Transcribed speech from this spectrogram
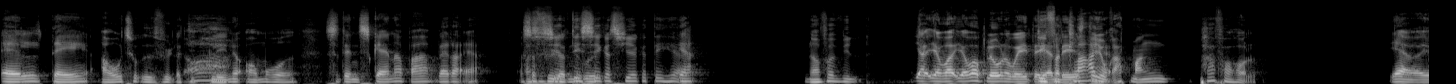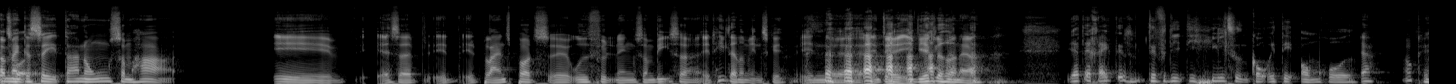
Alle dage autoudfylder dit blinde område. Så den scanner bare, hvad der er. Og, Og så, så fylder siger, den det er ud. sikkert cirka det her. Ja. Nå, for vildt. Jeg, jeg, var, jeg var blown away, da Det jeg læste forklarer jo ret mange parforhold. Ja, og jeg og tror, man kan se, der er nogen, som har øh, altså et, et blindspots øh, udfyldning, som viser et helt andet menneske, end, øh, end det i virkeligheden er. Ja, det er rigtigt. Det er fordi, de hele tiden går i det område. Ja, okay.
